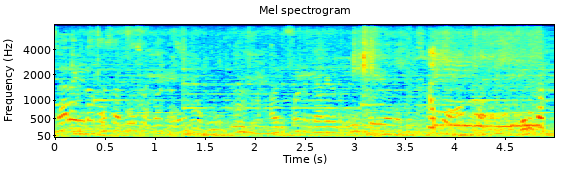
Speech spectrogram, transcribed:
ಬೇರೆ ಗಿಡದ ಸರ್ ಅವ್ರಿಗೆ ಕೊಡ್ರಿ ಡೈರೆಕ್ಟ್ ಗಿಡ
